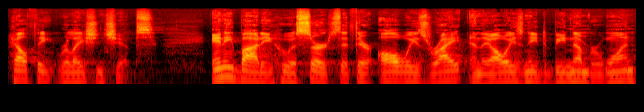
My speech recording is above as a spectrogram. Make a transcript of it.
healthy relationships. Anybody who asserts that they're always right and they always need to be number one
